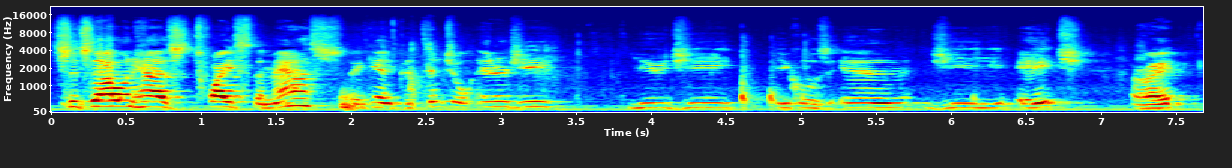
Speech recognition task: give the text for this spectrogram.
since that one has twice the mass, again, potential energy, UG equals mgh, all right?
